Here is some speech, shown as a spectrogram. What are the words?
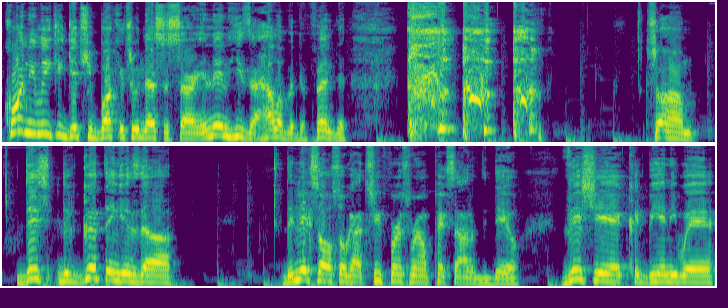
Courtney Lee can get you buckets when necessary, and then he's a hell of a defender. so, um, this the good thing is uh the Knicks also got two first round picks out of the deal. This year could be anywhere.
